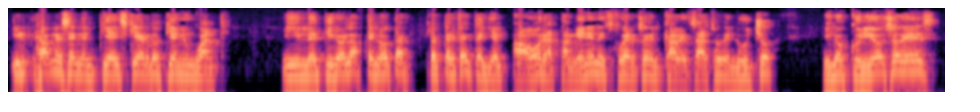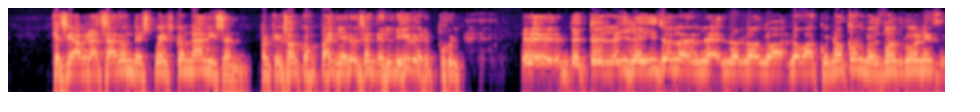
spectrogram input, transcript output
y James en el pie izquierdo tiene un guante. Y le tiró la pelota, fue perfecta. Y ahora también el esfuerzo del cabezazo de Lucho. Y lo curioso es que se abrazaron después con Allison, porque son compañeros en el Liverpool. Eh, y le hizo, lo, vacunó con los dos goles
